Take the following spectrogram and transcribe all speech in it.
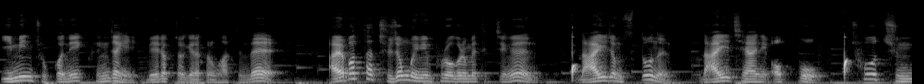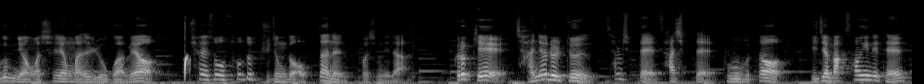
이민 조건이 굉장히 매력적이라 그런 것 같은데 알버타 주정부 이민 프로그램의 특징은 나이 점수 또는 나이 제한이 없고 초중급 영어 실력만을 요구하며 최소 소득 규정도 없다는 것입니다. 그렇게 자녀를 둔 30대, 40대 부부부터 이제 막 성인이 된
